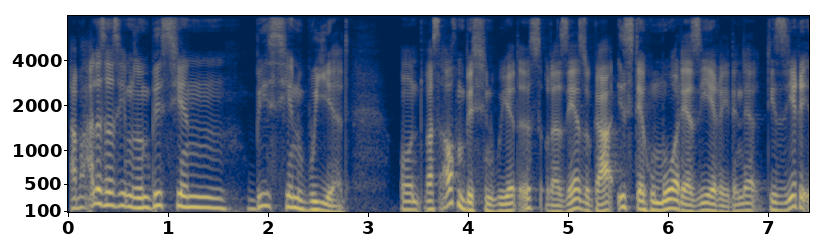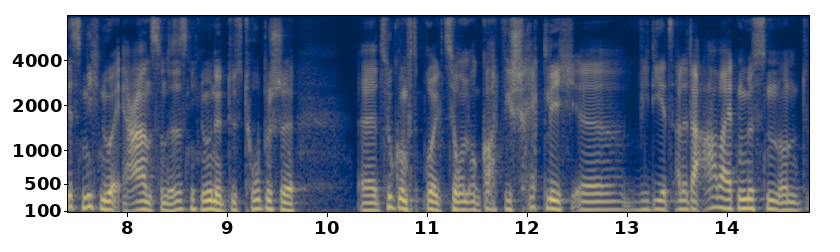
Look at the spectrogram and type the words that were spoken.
Aber alles ist eben so ein bisschen, bisschen weird. Und was auch ein bisschen weird ist, oder sehr sogar, ist der Humor der Serie. Denn der, die Serie ist nicht nur ernst und es ist nicht nur eine dystopische äh, Zukunftsprojektion, oh Gott, wie schrecklich, äh, wie die jetzt alle da arbeiten müssen und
